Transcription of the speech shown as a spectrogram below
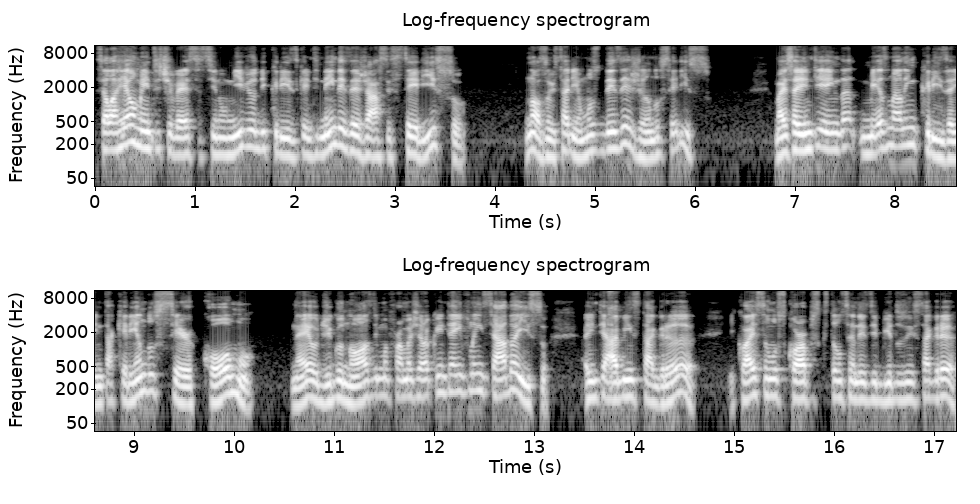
se ela realmente estivesse assim, num nível de crise que a gente nem desejasse ser isso, nós não estaríamos desejando ser isso. Mas se a gente ainda, mesmo ela em crise, a gente tá querendo ser como, né? Eu digo nós de uma forma geral, que a gente é influenciado a isso a gente abre Instagram e quais são os corpos que estão sendo exibidos no Instagram.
